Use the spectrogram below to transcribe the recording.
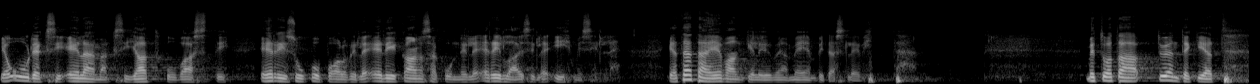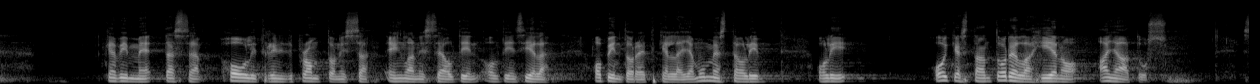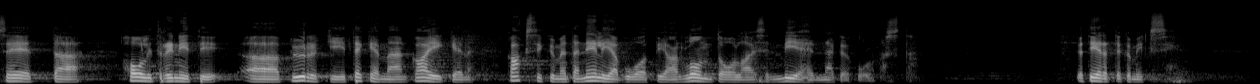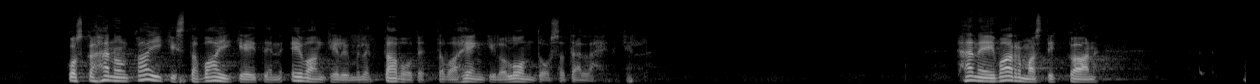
ja uudeksi elämäksi jatkuvasti eri sukupolville, eri kansakunnille, erilaisille ihmisille. Ja tätä evankeliumia meidän pitäisi levittää. Me tuota, työntekijät kävimme tässä Holy Trinity Promptonissa Englannissa ja oltiin, oltiin siellä opintoretkellä. Ja mun mielestä oli, oli oikeastaan todella hieno ajatus se, että Holy Trinity pyrkii tekemään kaiken 24-vuotiaan lontoolaisen miehen näkökulmasta. Ja tiedättekö miksi? Koska hän on kaikista vaikeiten evankeliumille tavoitettava henkilö Lontoossa tällä hetkellä. Hän ei varmastikaan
